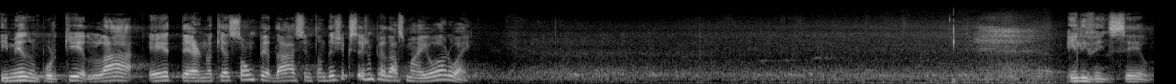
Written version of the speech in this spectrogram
E mesmo porque lá é eterno, aqui é só um pedaço, então deixa que seja um pedaço maior, uai. Ele venceu,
